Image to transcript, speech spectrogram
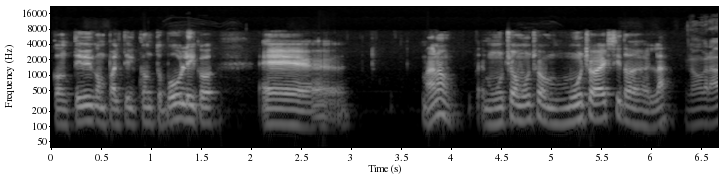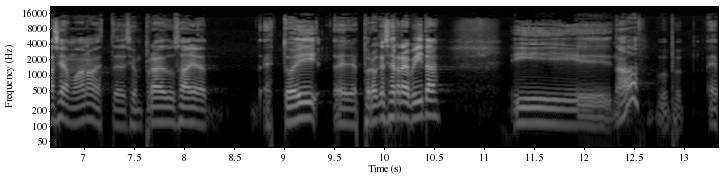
contigo y compartir con tu público. Eh, mano, mucho, mucho, mucho éxito, de verdad. No, gracias, hermano. Este, siempre, tú sabes, estoy, eh, espero que se repita. Y nada, eh,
